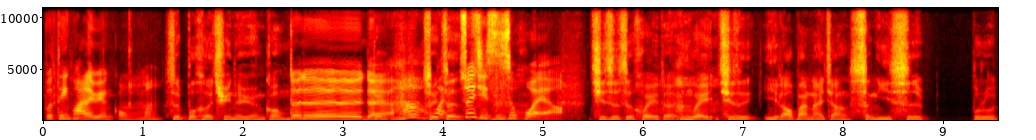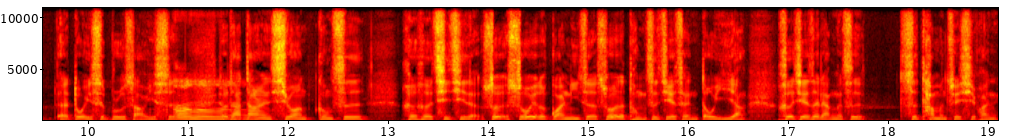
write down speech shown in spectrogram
不听话的员工吗？是不合群的员工？对对对对对对啊！所以这所以其实是会哦，其实是会的，因为其实以老板来讲，省一事不如呃多一事不如少一事，嗯，就他当然希望公司和和气气的，所有所有的管理者，所有的统治阶层都一样，和谐这两个字。是他们最喜欢的。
